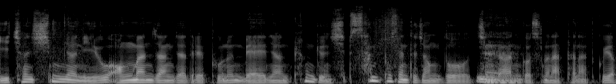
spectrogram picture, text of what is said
2010년 이후 억만장자들의 부는 매년 평균 13% 정도 증가한 네. 것으로 나타났고요.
